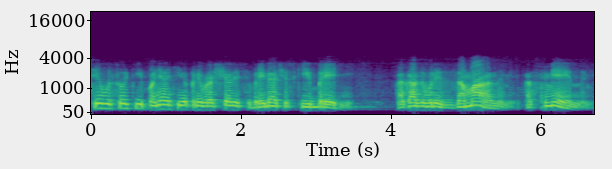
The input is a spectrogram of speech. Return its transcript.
все высокие понятия превращались в ребяческие бредни, оказывались замаранными, осмеянными.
